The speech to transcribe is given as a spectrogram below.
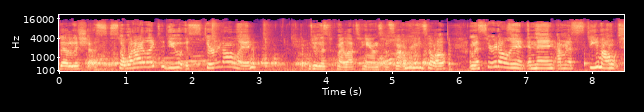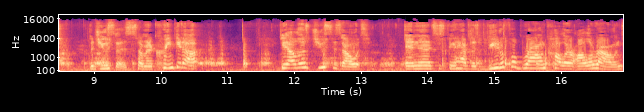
delicious. So what I like to do is stir it all in. I'm doing this with my left hand, so it's not working so well. I'm going to stir it all in, and then I'm going to steam out the juices. So I'm going to crank it up, get all those juices out, and then it's just going to have this beautiful brown color all around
